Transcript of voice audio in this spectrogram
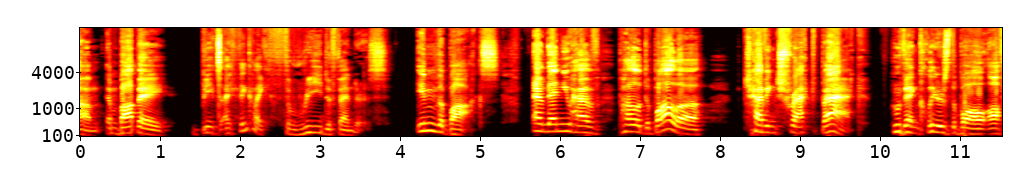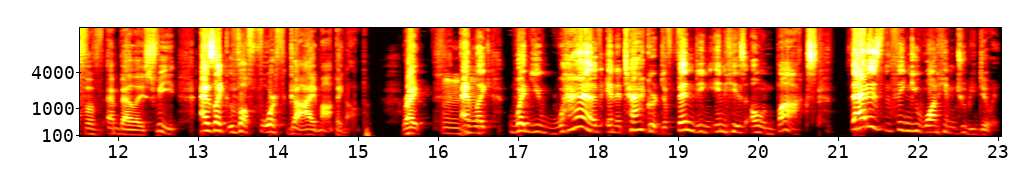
um, Mbappe beats, I think, like three defenders in the box, and then you have Paulo Dybala having tracked back, who then clears the ball off of Dembele's feet as like the fourth guy mopping up right? Mm-hmm. And like when you have an attacker defending in his own box, that is the thing you want him to be doing.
